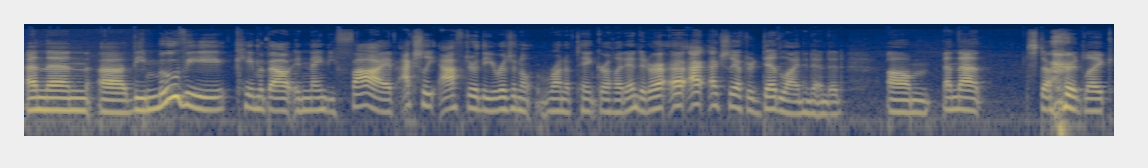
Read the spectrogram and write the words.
and then uh, the movie came about in '95, actually after the original run of Tank Girl had ended, or uh, actually after Deadline had ended, um, and that starred like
